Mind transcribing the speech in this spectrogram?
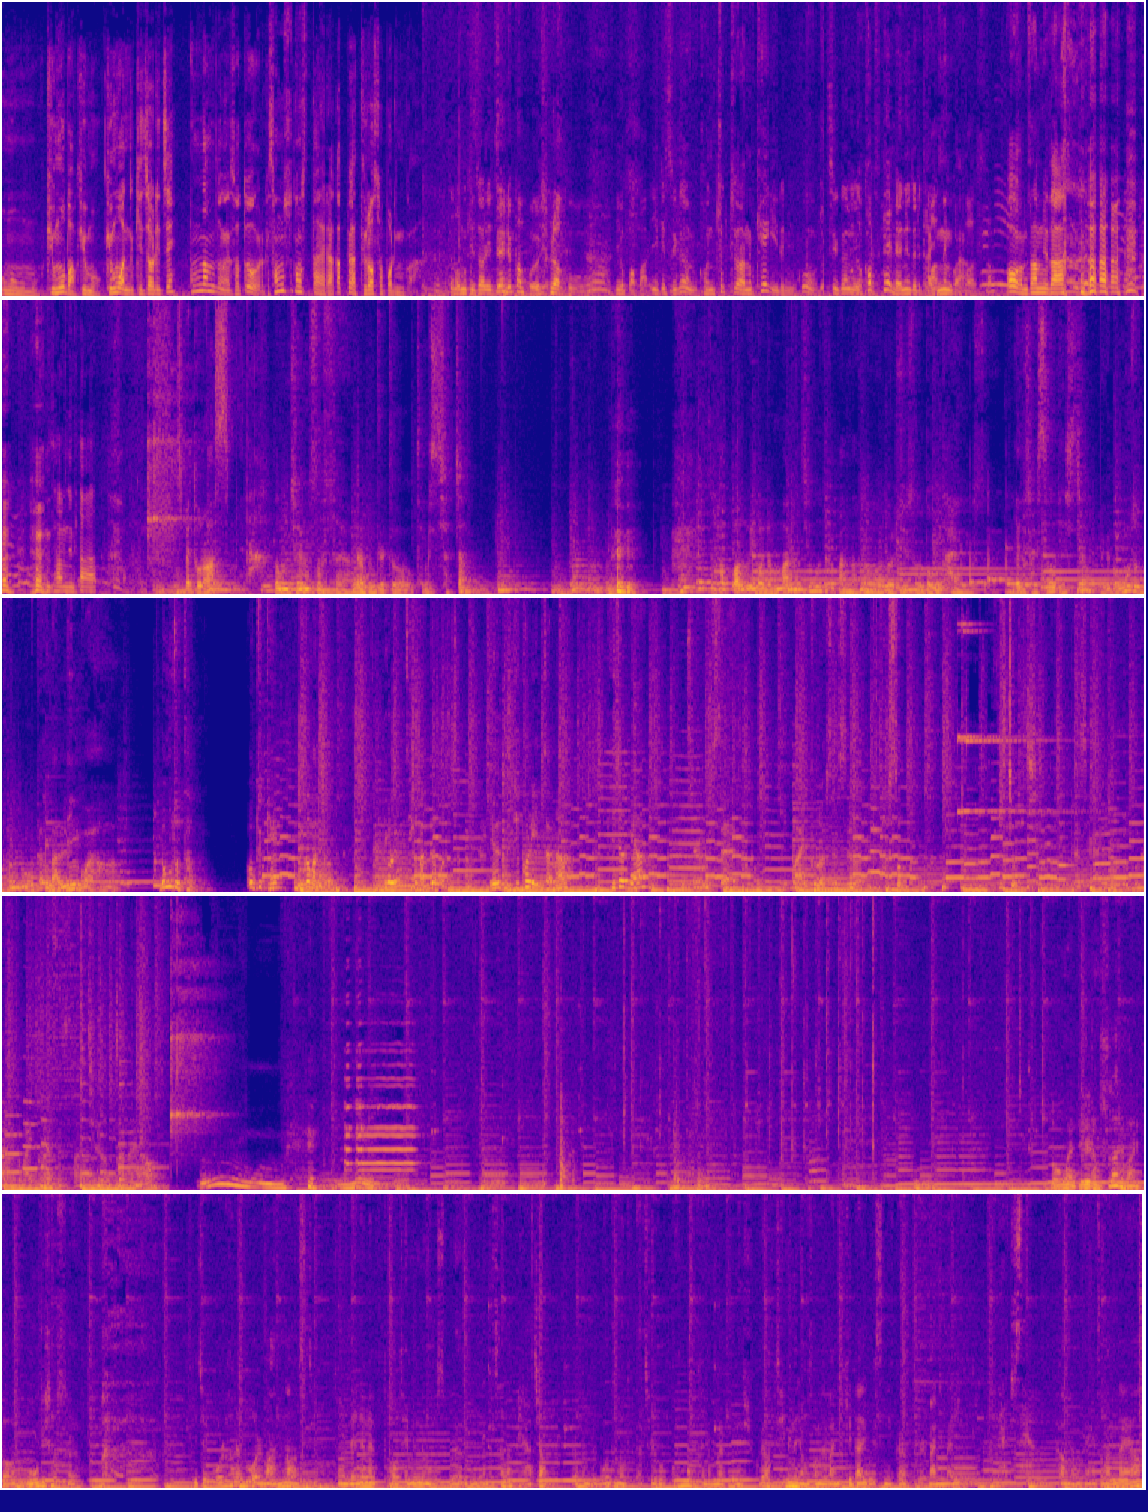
어머 어머 어머. 규모 봐 규모. 규모 완전 기절이지? 한남동에서도 이렇게 성수동 스타일의 카페가 들어서 버린 거야. 너무 기절이지? 메뉴판 보여주려고. 이거 봐봐. 이게 지금 건축주라는 케이크 이름이고 지금 여기 커피 메뉴들이 다 있는 거야. 왔어? 어 감사합니다. 감사합니다. 집에 돌아왔습니다. 너무 재밌었어요. 여러분들도 재밌으셨죠? 바빠도 이번 연말은 친구들을 만나서 놀 수 있어서 너무 다행이었어요 얘도 잘 쓰고 계시죠? 이거 너무 좋다고 계속 날린 거야 너무 좋다고? 그거 누가 만들었는데 이걸 햄찌가 만들어버렸잖아 얘도 뷰티 컬리 있잖아 기절이야? 이거 제가 있어야 돼 마이크로 에센스를 다 써봐. 애들이랑 수다를 많이 떨어서 목이 쉬었어요. 이제 올 한 해도 얼마 안 남았어요. 저는 내년에 더 재밌는 모습으로 여러분들한테 찾아뵈야죠. 여러분들 모두 모두 다 즐겁고 행복한 연말 보내시고요. 재밌는 영상들 많이 기다리고 있으니까 많이 많이 기대해주세요. 다음 영상에서 만나요.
